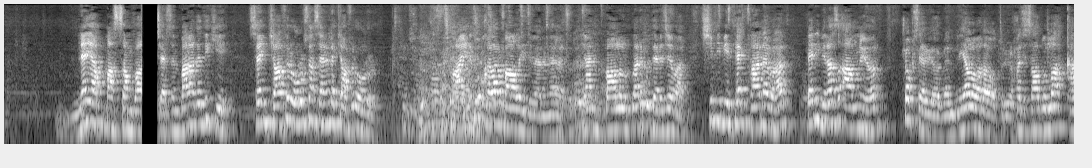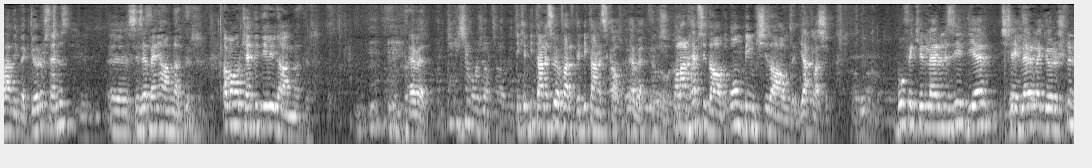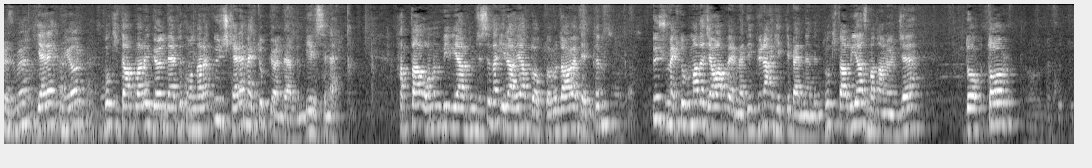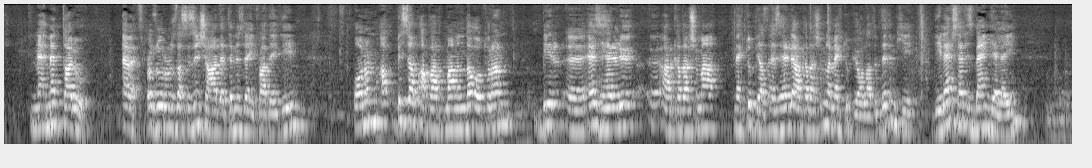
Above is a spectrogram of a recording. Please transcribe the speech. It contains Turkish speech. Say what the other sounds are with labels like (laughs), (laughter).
Ne yapmazsam vazgeçersin. Bana dedi ki sen kafir olursan seninle kafir olurum. (laughs) Aynı bu kadar bağlıydı benim evet. Yani bağlılıkları bu derece var. Şimdi bir tek tane var. Beni biraz anlıyor. Çok seviyor beni. Yalova'da oturuyor. Hacı Sadullah Karadibek. Görürseniz e, size beni anlatır. Ama o kendi diliyle anlatır. Evet. İki kişi mi hocam sadece? İki, bir tanesi vefat etti, bir tanesi kaldı. Evet. Onların hepsi dağıldı. 10 bin kişi dağıldı yaklaşık. Bu fikirlerinizi diğer şeylerle görüştünüz mü? Gerekmiyor. Bu kitapları gönderdik onlara. Üç kere mektup gönderdim birisine. Hatta onun bir yardımcısı da ilahiyat doktoru davet ettim. Üç mektubuma da cevap vermedi. Günah gitti benden dedim. Bu kitabı yazmadan önce Doktor Mehmet Talu evet huzurunuzda sizin şehadetinizle ifade edeyim. Onun bizzat apartmanında oturan bir e, Ezherli e, arkadaşıma mektup yazdım. Ezherli arkadaşımla mektup yolladım. Dedim ki dilerseniz ben geleyim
